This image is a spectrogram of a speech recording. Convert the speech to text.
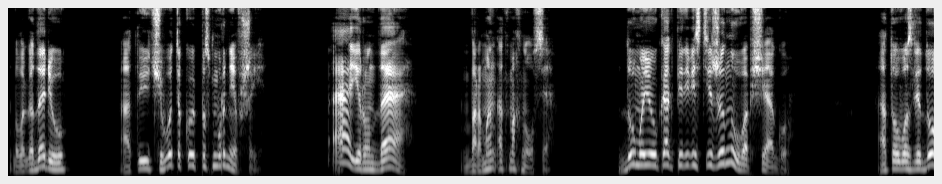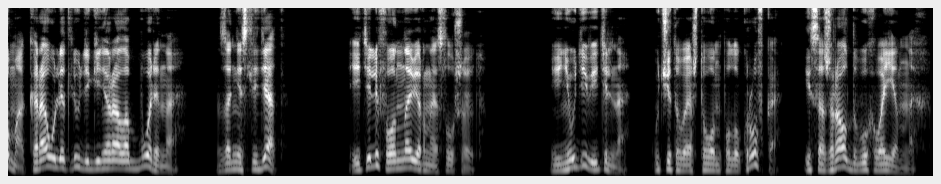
«Благодарю. А ты чего такой посмурневший?» «А, ерунда!» Бармен отмахнулся. «Думаю, как перевести жену в общагу. А то возле дома караулят люди генерала Борина, за ней следят. И телефон, наверное, слушают. И неудивительно, учитывая, что он полукровка и сожрал двух военных.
